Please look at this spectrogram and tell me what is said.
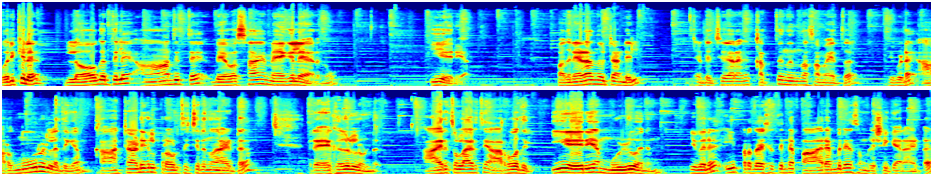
ഒരിക്കൽ ലോകത്തിലെ ആദ്യത്തെ വ്യവസായ മേഖലയായിരുന്നു ഈ ഏരിയ. പതിനേഴാം നൂറ്റാണ്ടിൽ ഡച്ചുകാരങ്ങ് കത്തി നിന്ന സമയത്ത് ഇവിടെ അറുന്നൂറിലധികം കാറ്റാടികൾ പ്രവർത്തിച്ചിരുന്നതായിട്ട് രേഖകളിലുണ്ട്. ആയിരത്തി തൊള്ളായിരത്തി അറുപതിൽ ഈ ഏരിയ മുഴുവനും ഇവർ ഈ പ്രദേശത്തിന്റെ പാരമ്പര്യം സംരക്ഷിക്കാനായിട്ട്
